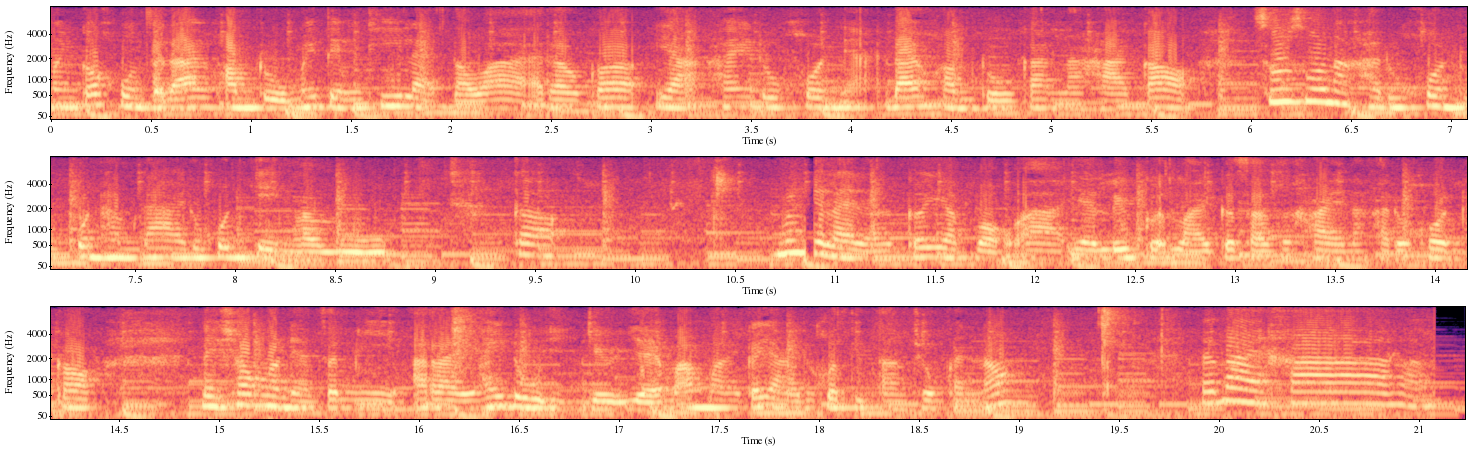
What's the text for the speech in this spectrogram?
มันก็คงจะได้ความรู้ไม่เต็มที่แหละแต่ว่า เราก็อยากให้ทุกคนเนี่ยได้ความรู้กันนะคะ ก็สู้ๆนะคะ ทุกคนทุกคนทำได้ ทุกคนเก่งเรารู้ ก็ ไม่มีอะไรแล้วก็อยากบอกว่าอย่าลืมกดไลค์กด subscribe นะคะ ทุกคนก็ในช่องเราเนี่ยจะมีอะไรให้ดูอีกเยอะแยะมากมาย ก็อยากให้ทุกคนติดตามชมกันเนาะบ๊ายบายค่ะ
